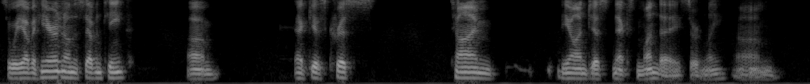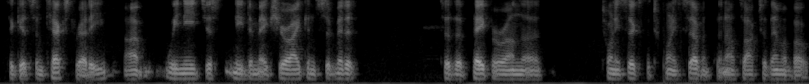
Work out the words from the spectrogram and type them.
So we have a hearing on the 17th. Um, that gives Chris time beyond just next Monday, certainly, um, to get some text ready. Um, we need, just need to make sure I can submit it to the paper on the 26th to 27th, and I'll talk to them about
